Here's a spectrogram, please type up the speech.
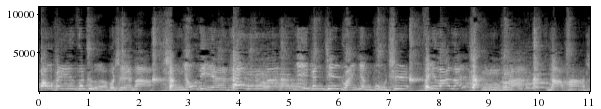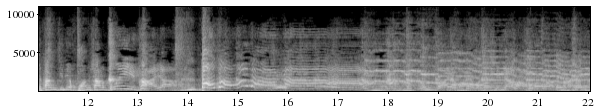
包黑子可不是那省油的灯啊，一根筋软硬不吃，贼拉难整啊！哪怕是当今的皇上对他呀，都头疼啊！妈呀妈呀，我这亲娘姥姥啊，这咋整啊？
